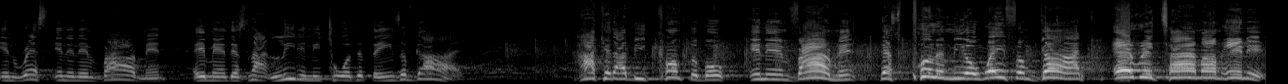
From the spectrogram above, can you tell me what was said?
and rest in an environment amen, that's not leading me towards the things of God? How can I be comfortable in the environment that's pulling me away from God every time I'm in it?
